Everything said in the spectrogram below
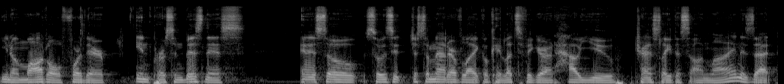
you know, model for their in-person business. And so so is it just a matter of like okay, let's figure out how you translate this online? Is that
